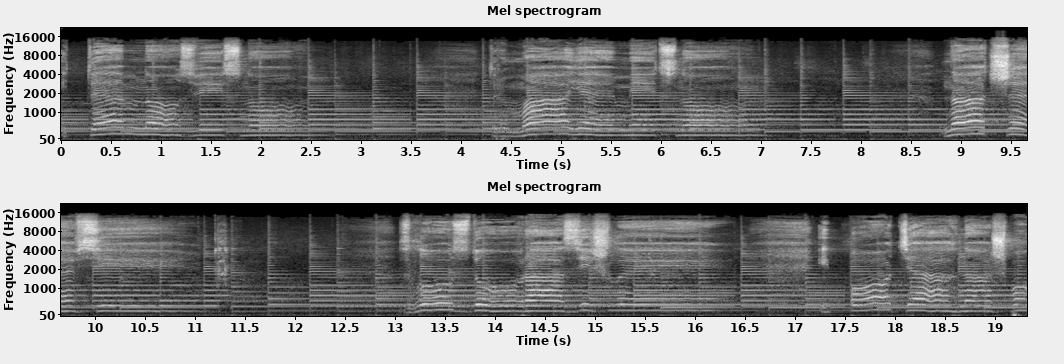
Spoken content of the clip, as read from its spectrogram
і темно, звісно, тримає міцно, наче всі з глузду враз зійшли, і потяг наш по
